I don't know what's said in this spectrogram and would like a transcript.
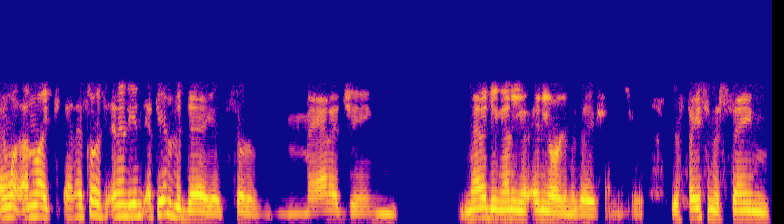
And what- unlike, and so it's, and at the, end of the day, it's sort of managing, managing any any organizations. You're, you're facing the same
